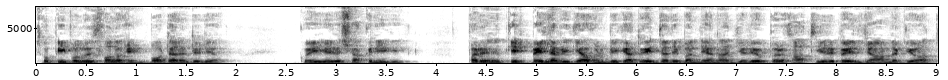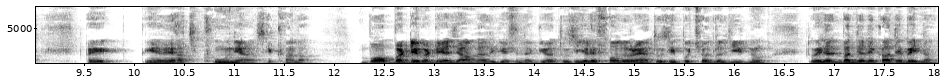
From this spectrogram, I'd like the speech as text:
so people will follow him ਬਹੁਤ ਟੈਲੈਂਟਡ ਆ। ਕੋਈ ਇਹਦੇ ਸ਼ੱਕ ਨਹੀਂ ਹੈਗੀ। ਪਰ ਇਹਨੂੰ ਪਹਿਲਾਂ ਵੀ ਕਿਹਾ, ਹੁਣ ਵੀ ਕਿਹਾ, ਤੂੰ ਇਦਾਂ ਦੇ ਬੰਦਿਆਂ ਨਾਲ ਜਿਹੜੇ ਉੱਪਰ ਹੱਥ ਜਿਹੜੇ ਪੇ ਇਲਜ਼ਾਮ ਲੱਗੇ ਹੋ ਹੱਥ ਪੇ ਇਹਦੇ ਹੱਥ ਖੂਨ ਆ ਸਿੱਖਾਂ ਦਾ। ਬਹੁਤ ਵੱਡੇ ਵੱਡੇ ਇਲਜ਼ਾਮ ਐਲੀਗੇਸ਼ਨ ਲੱਗੇ ਹੋ ਤੁਸੀਂ ਜਿਹੜੇ ਫਾਲੋਅਰ ਆ, ਤੁਸੀਂ ਪੁੱਛੋ ਦਲਜੀਤ ਨੂੰ, ਤੂੰ ਇਹਨਾਂ ਬੰਦਿਆਂ ਦੇ ਕਾਹਤੇ ਬਹਿਣਾ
